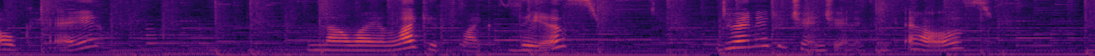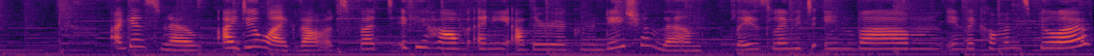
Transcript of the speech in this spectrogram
Okay. Now I like it like this do I need to change anything else I guess no, I do like that, but if you have any other recommendation then please leave it in the, um, in the comments below.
